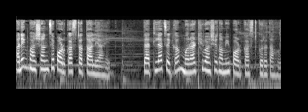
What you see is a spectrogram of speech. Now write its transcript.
अनेक भाषांचे पॉडकास्ट आता आले आहेत. त्यातल्याच एका मराठी भाषेत आम्ही पॉडकास्ट करत आहोत.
